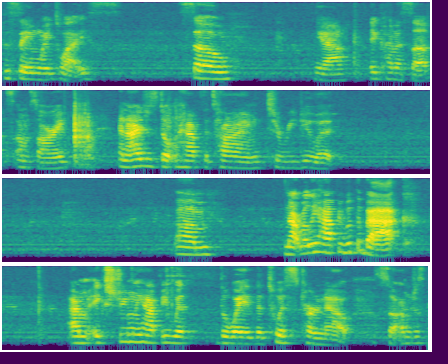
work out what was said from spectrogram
the same way twice. So, yeah, it kind of sucks. I'm sorry. And I just don't have the time to redo it. Um, not really happy with the back. I'm extremely happy with the way the twist turned out. So I'm just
